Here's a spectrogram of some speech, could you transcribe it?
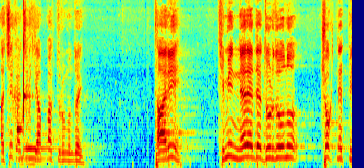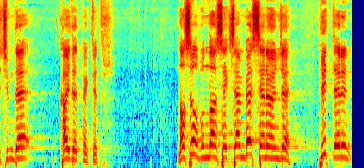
açık açık yapmak durumundayım. Tarih kimin nerede durduğunu çok net biçimde kaydetmektedir. Nasıl bundan 85 sene önce Hitler'in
